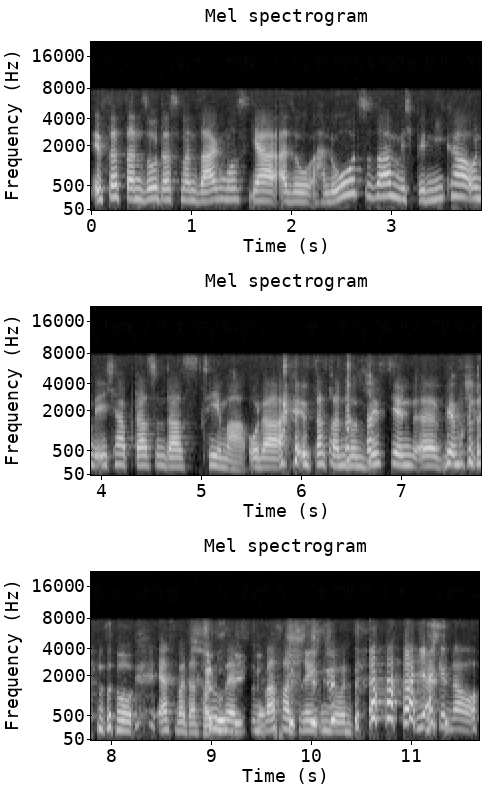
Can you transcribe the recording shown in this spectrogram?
Ist das dann so, dass man sagen muss, ja, also hallo zusammen, ich bin Nika und ich habe das und das Thema? Oder ist das dann so ein bisschen, äh, will man dann so erstmal dazusetzen, Wasser trinken und ja genau,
